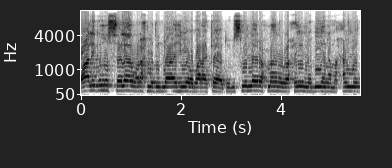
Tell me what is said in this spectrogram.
ওয়ালাইকুম আসসালাম রহমতুল্লাহ ওবরাকাত বিসমিল্লা রহমান রাহিম। নবীনা মাহমদ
